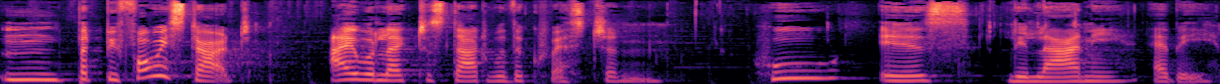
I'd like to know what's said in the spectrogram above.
Mm, but before we start, I would like to start with a question Who is Lilani Abbey?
